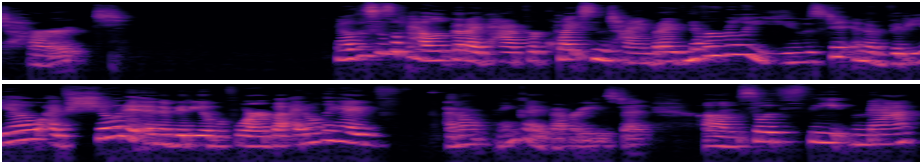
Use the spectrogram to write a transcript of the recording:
Tarte. Now this is a palette that I've had for quite some time, but I've never really used it in a video. I've showed it in a video before, but I don't think I've I don't think I've ever used it. Um, so it's the MAC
